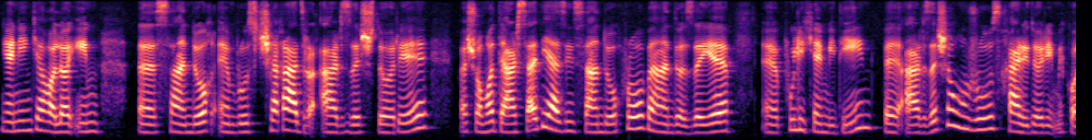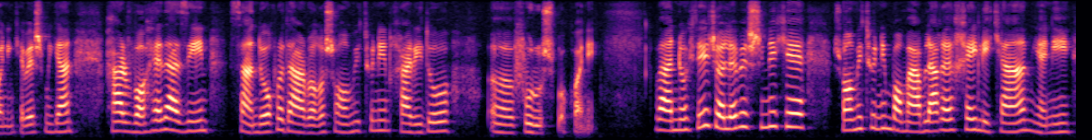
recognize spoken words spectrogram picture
یعنی اینکه حالا این صندوق امروز چقدر ارزش داره؟ و شما درصدی از این صندوق رو به اندازه پولی که میدین به ارزش اون روز خریداری می‌کنین که بهش میگن هر واحد از این صندوق رو در واقع شما می‌تونین خرید و فروش بکنین. و نکته جالبش اینه که شما می‌تونین با مبلغ خیلی کم یعنی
